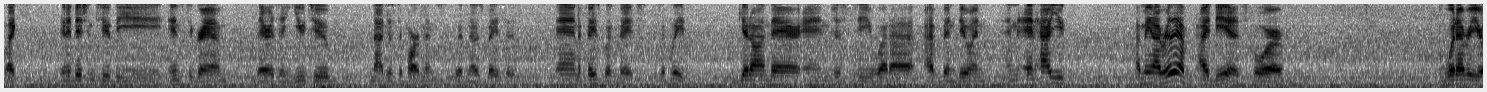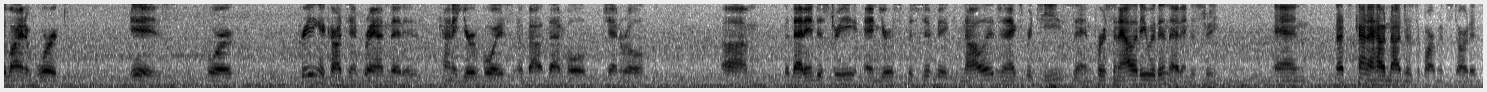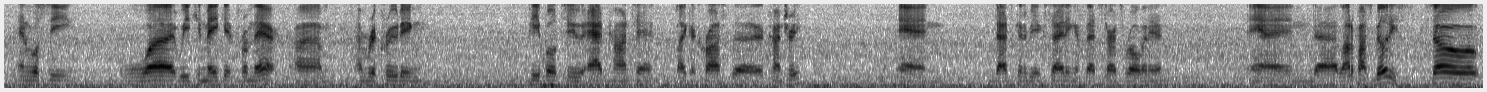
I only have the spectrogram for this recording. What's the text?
like in addition to the Instagram, there is a YouTube, not just apartments with no spaces, and a Facebook page. So please get on there and just see what uh, I've been doing and, and how you. I mean, I really have ideas for whatever your line of work is for creating a content brand that is kind of your voice about that whole general um, that, that industry and your specific knowledge and expertise and personality within that industry. And that's kind of how not just apartments started and we'll see what we can make it from there. Um, i'm recruiting people to add content like across the country and that's going to be exciting if that starts rolling in and uh, a lot of possibilities. So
